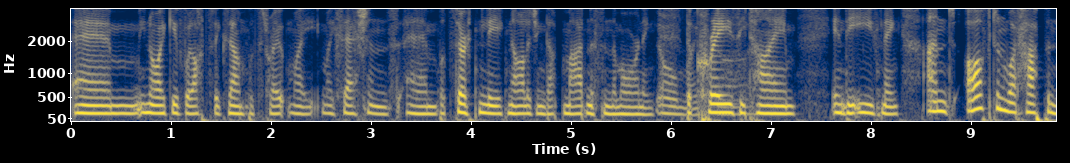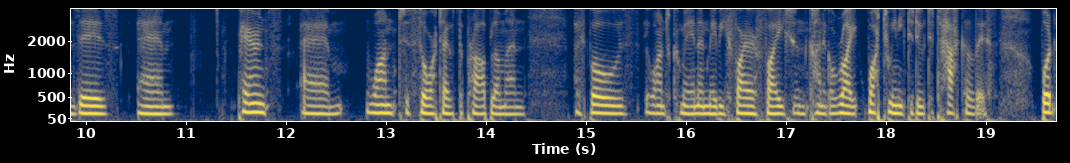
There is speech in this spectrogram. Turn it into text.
um, you know, I give lots of examples throughout my, my sessions, um, but certainly acknowledging that madness in the morning, oh the crazy God. time in the evening. And often what happens is um, parents um, want to sort out the problem and I suppose they want to come in and maybe firefight and kind of go, right, what do we need to do to tackle this? But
